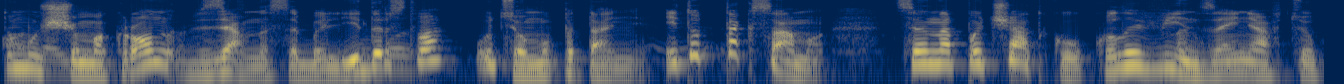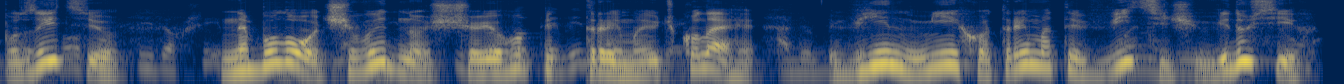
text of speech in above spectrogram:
тому що Макрон взяв на себе лідерство у цьому питанні. І тут так само. Це на початку, коли він зайняв цю позицію, не було очевидно, що його підтримають колеги. Він міг отримати відсіч від усіх.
